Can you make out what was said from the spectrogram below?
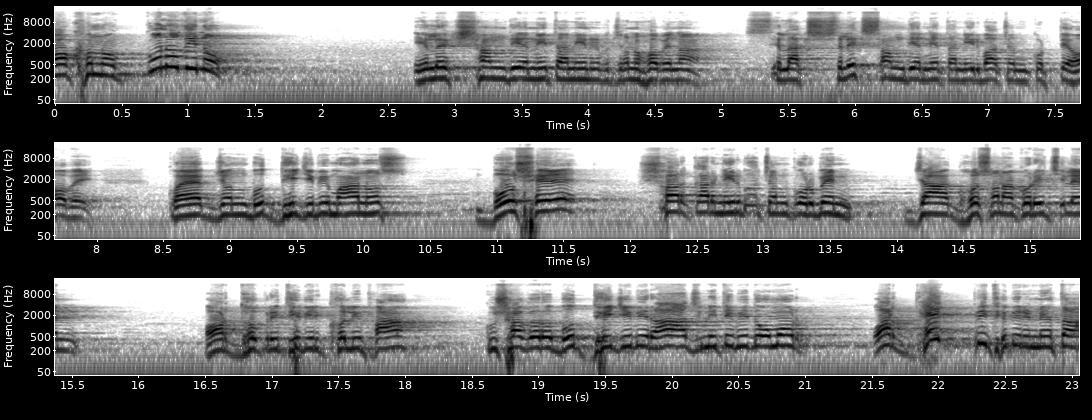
কখনো কোনোদিনও ইলেকশন দিয়ে নেতা নির্বাচন হবে না সেলাক সিলেকশন দিয়ে নেতা নির্বাচন করতে হবে। কয়েকজন বুদ্ধিজীবী মানুষ বসে সরকার নির্বাচন করবেন, যা ঘোষণা করেছিলেন অর্ধ পৃথিবীর খলিফা, কুশাগর বুদ্ধিজীবী রাজনীতিবিদ ওমর, অর্ধেক পৃথিবীর নেতা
